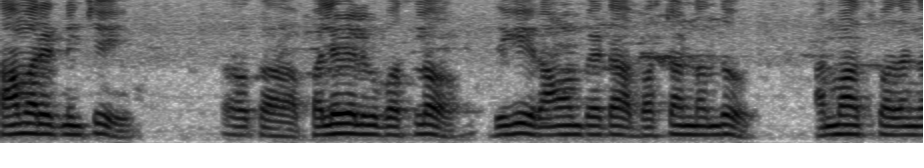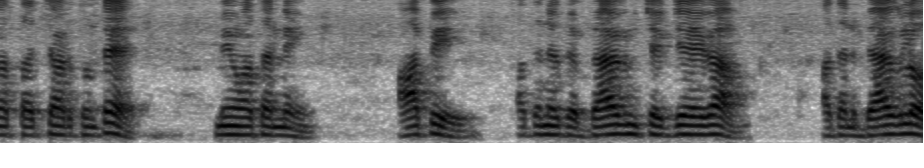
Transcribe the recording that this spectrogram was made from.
కామారెడ్డి నుంచి ఒక పల్లె వెలుగు బస్సులో దిగి రామంపేట బస్టాండ్ నందు అనుమానాస్పదంగా తచ్చాడుతుంటే మేము అతన్ని ఆపి అతని యొక్క బ్యాగ్ను చెక్ చేయగా అతని బ్యాగ్లో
